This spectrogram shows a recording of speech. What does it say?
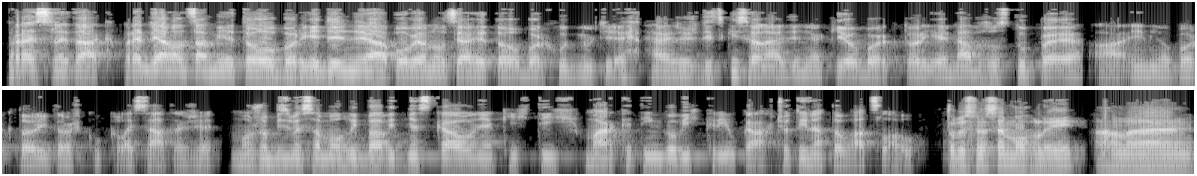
Presne tak. Pred Vianocami je to obor jedenie a po Vianociach je to obor chudnutie. Takže vždycky sa nájde nejaký obor, ktorý je na vzostupe a iný obor, ktorý trošku klesá. Takže možno by sme sa mohli baviť dneska o nejakých tých marketingových krivkách. Čo ty na to, Václav? To bychom se mohli, ale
